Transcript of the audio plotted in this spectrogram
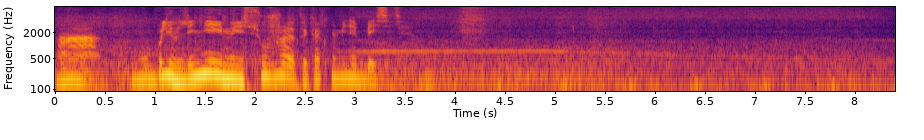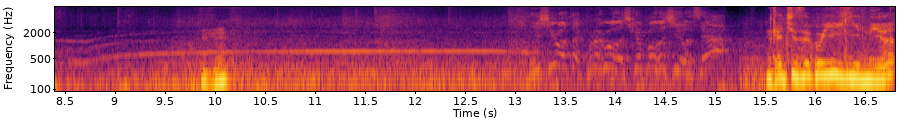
А, ну блин, линейные сюжеты, как вы меня бесите. Ничего так прогулочка получилась, а? Че за хуегильный, а?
